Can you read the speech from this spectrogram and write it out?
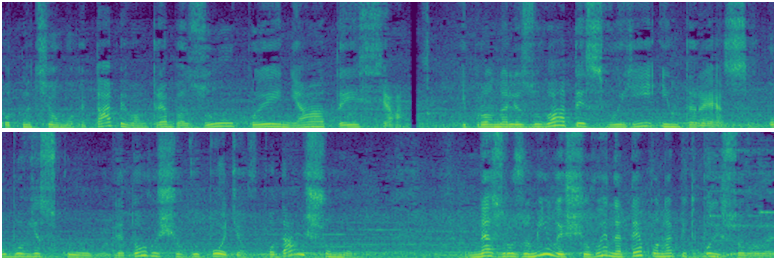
От на цьому етапі вам треба зупинятися і проаналізувати свої інтереси обов'язково для того, щоб ви потім в подальшому не зрозуміли, що ви не те понапідписували.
